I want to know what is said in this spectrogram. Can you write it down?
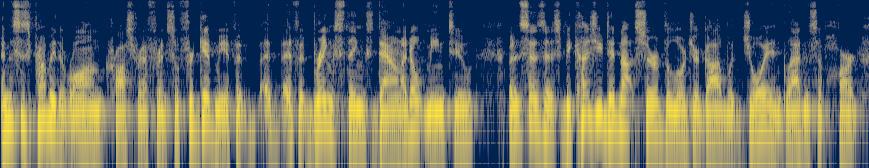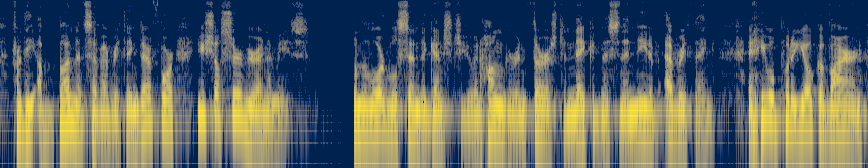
and this is probably the wrong cross reference, so forgive me if it, if it brings things down. I don't mean to, but it says this Because you did not serve the Lord your God with joy and gladness of heart for the abundance of everything, therefore you shall serve your enemies whom the Lord will send against you, in hunger and thirst and nakedness and in need of everything. And he will put a yoke of iron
